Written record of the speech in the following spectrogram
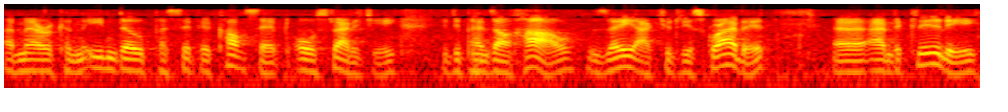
American Indo-Pacific concept or strategy. It depends on how they actually describe it. and clearly,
